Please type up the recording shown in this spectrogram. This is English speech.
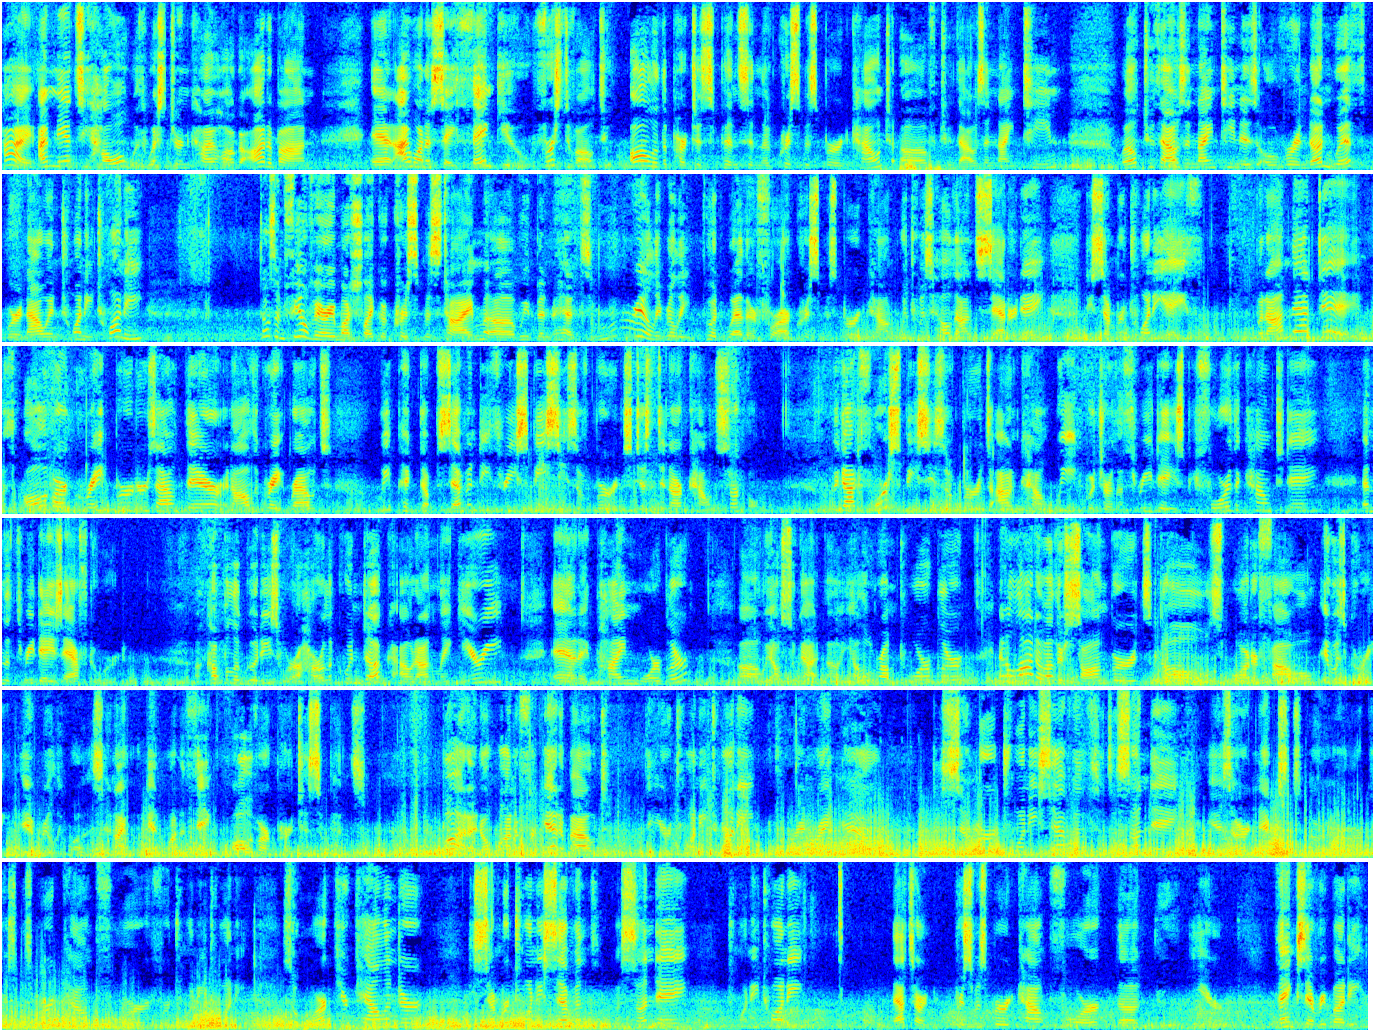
Hi, I'm Nancy Howell with Western Cuyahoga Audubon, and I want to say thank you, first of all, to all of the participants in the Christmas bird count of 2019. Well, 2019 is over and done with. We're now in 2020. Doesn't feel very much like a Christmas time. Uh, we've been had some really, really good weather for our Christmas bird count, which was held on Saturday, December 28th. But on that day, with all of our great birders out there and all the great routes, we picked up 73 species of birds just in our count circle. We got four species of birds on count week, which are the three days before the count day and the three days afterward. Couple of goodies were a harlequin duck out on Lake Erie and a pine warbler. Uh, we also got a yellow-rumped warbler and a lot of other songbirds, gulls, waterfowl. It was great. It really was. And I again want to thank all of our participants. But I don't want to forget about the year 2020, which we're in right now. December 27th, it's a Sunday, is our next our, our Christmas bird count for, for 2020. So mark your calendar, December 27th, a Sunday, 2020. That's our Christmas bird count for the new year. Thanks, everybody.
